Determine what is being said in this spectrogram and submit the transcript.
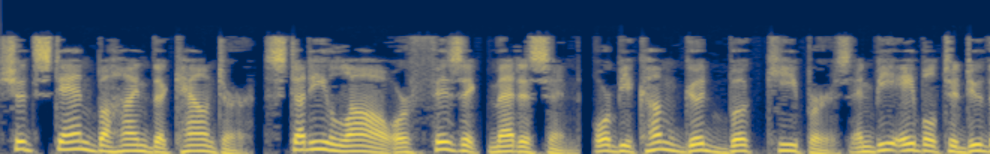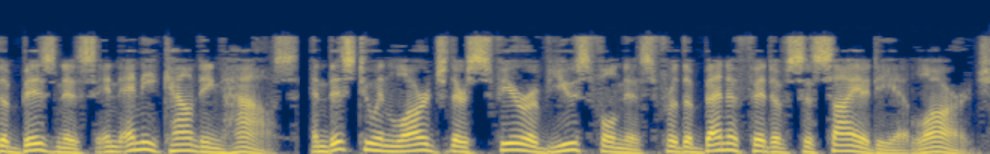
should stand behind the counter, study law or physic medicine, or become good bookkeepers and be able to do the business in any counting house, and this to enlarge their sphere of usefulness for the benefit of society at large."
